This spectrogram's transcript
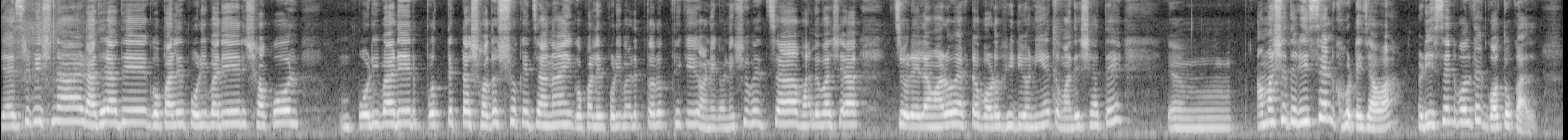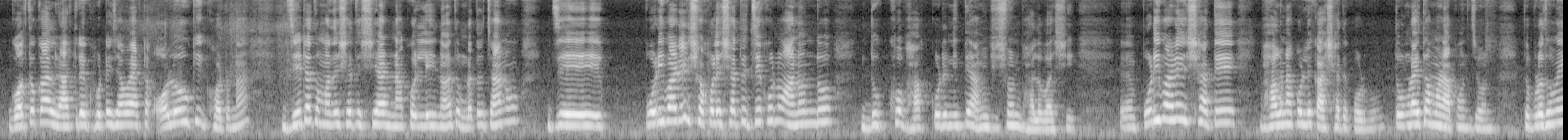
জয় শ্রীকৃষ্ণ, রাধে রাধে, গোপালের পরিবারের সকল পরিবারের প্রত্যেকটা সদস্যকে জানাই, গোপালের পরিবারের তরফ থেকে অনেক অনেক শুভেচ্ছা, ভালোবাসা। চলে এলাম আরও একটা বড় ভিডিও নিয়ে তোমাদের সাথে। আমার সাথে রিসেন্ট ঘটে যাওয়া রিসেন্ট বলতে গতকাল। গতকাল রাত্রে ঘটে যাওয়া একটা অলৌকিক ঘটনা, যেটা তোমাদের সাথে শেয়ার না করলেই নয়, তোমরা তো জানো যে পরিবারের সকলের সাথে যে কোনো আনন্দ, দুঃখ ভাগ করে নিতে আমি ভীষণ ভালোবাসি। পরিবারের সাথে ভাগ না করলে কার সাথে করব। তোমরাই তো আমার আপনজন। তো প্রথমে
